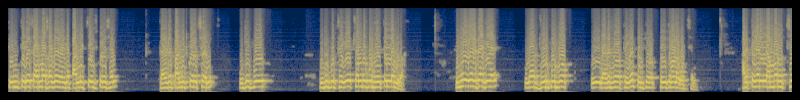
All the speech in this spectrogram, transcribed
তিন থেকে চার মাস আগে গাড়িটা পারমিট চেঞ্জ করেছেন। গাড়িটা পারমিট করেছেন উদয়পুর উদয়পুর থেকে চন্দ্রপুর হয়ে তেল্লামুড়া উনিও গাড়িটাকে ওনার জোরপূর্বক ওই নাগেরজোড়া থেকে পরিচালনা করছেন। আরেকটা গাড়ির নাম্বার হচ্ছে,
